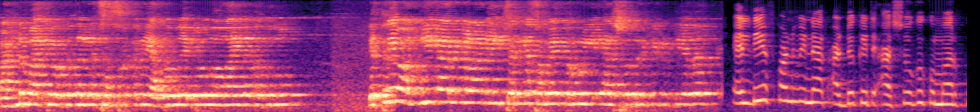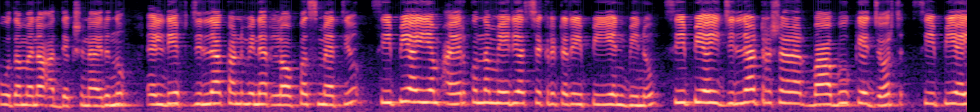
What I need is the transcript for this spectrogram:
കണ്ണ് മാറ്റിവെക്കുന്നതിന്റെ ശസ്ത്രക്രിയ അതും ഏറ്റവും നന്നായി നടക്കുന്നു. എത്രയോ അംഗീകാരങ്ങളാണ് ഈ ചെറിയ ആശുപത്രിക്ക് കിട്ടിയത്. L D F convener advocate Ashok Kumar Poothamana അധ്യക്ഷനായിരുന്നു. എൽ ഡി എഫ് ജില്ലാ convener Lopez Mathew C P I M Ayarkunnam area secretary P N Binu C P I ജില്ലാ treasurer Babu K George C P I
